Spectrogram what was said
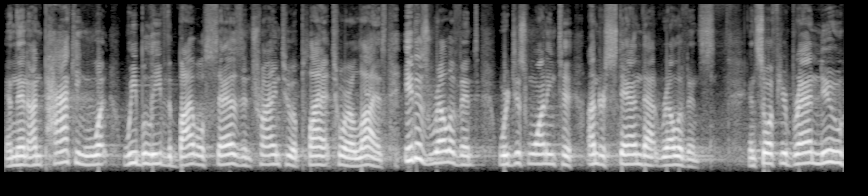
and then unpacking what we believe the Bible says and trying to apply it to our lives. It is relevant. We're just wanting to understand that relevance. And so, if you're brand new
